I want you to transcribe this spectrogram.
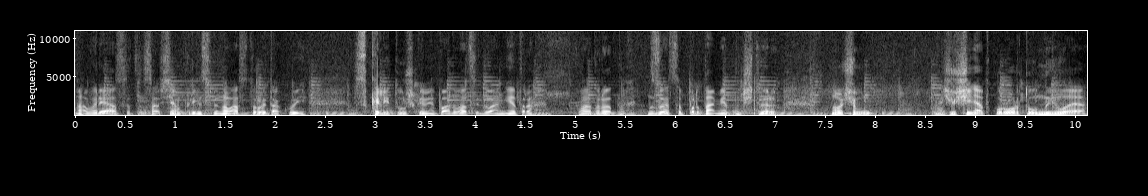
А Вариас это совсем, в принципе, новострой такой с калитушками по 22 метра квадратных. Называется апартамент на четверых. Ну, в общем, ощущение от курорта унылое,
